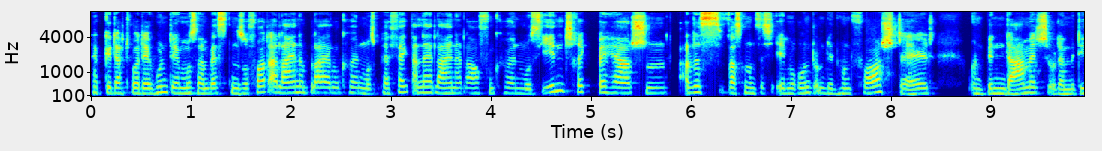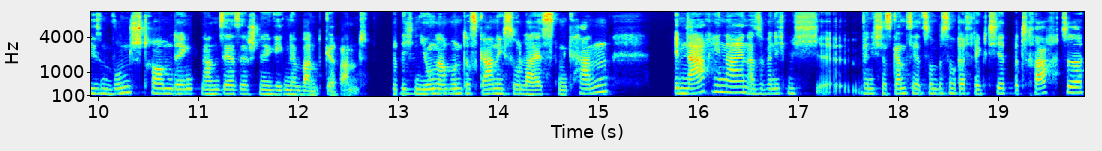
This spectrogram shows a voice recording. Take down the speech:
habe gedacht, boah, der Hund, der muss am besten sofort alleine bleiben können, muss perfekt an der Leine laufen können, muss jeden Trick beherrschen, alles, was man sich eben rund um den Hund vorstellt und bin damit oder mit diesem Wunschtraumdenken dann sehr, sehr schnell gegen eine Wand gerannt. Wirklich ein junger Hund das gar nicht so leisten kann. Im Nachhinein, also wenn ich mich, äh, wenn ich das Ganze jetzt so ein bisschen reflektiert betrachte,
